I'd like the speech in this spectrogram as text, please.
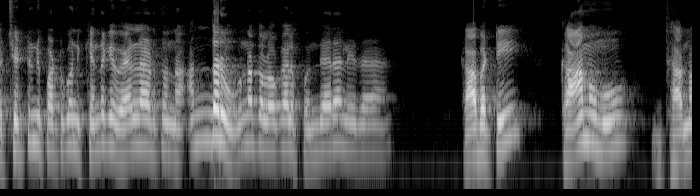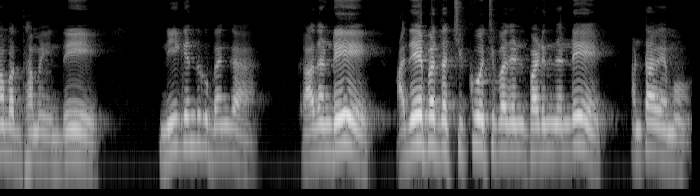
చెట్టుని పట్టుకొని కిందకి వేళ్ళాడుతున్న అందరూ ఉన్నత లోకాలు పొందారా లేదా? కాబట్టి కామము ధర్మబద్ధమైంది. నీకెందుకు బెంగ? కాదండి అదే పెద్ద చిక్కు వచ్చి పదండి పడిందండి. అంటావేమో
